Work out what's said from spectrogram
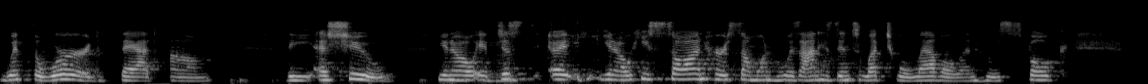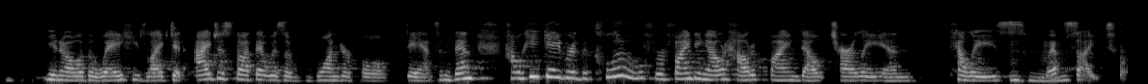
with the word that um, the eschew. You know, it Mhm. just, uh, he- you know, he saw in her someone who was on his intellectual level and who spoke you know, the way he liked it. I just thought that was a wonderful dance. And then how he gave her the clue for finding out how to find out Charlie and Kelly's Mhm. website.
